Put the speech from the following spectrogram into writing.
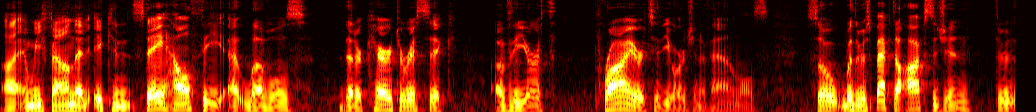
Uh, and we found that it can stay healthy at levels that are characteristic of the Earth prior to the origin of animals. So with respect to oxygen, there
